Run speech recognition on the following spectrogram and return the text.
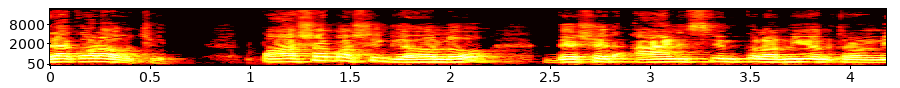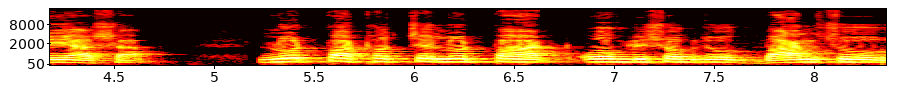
এটা করা উচিত। পাশাপাশি হলো দেশের আইন শৃঙ্খলা নিয়ন্ত্রণ নিয়ে আসা। লুটপাট হচ্ছে লুটপাট, অগ্নিসংযোগ বাংচুর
